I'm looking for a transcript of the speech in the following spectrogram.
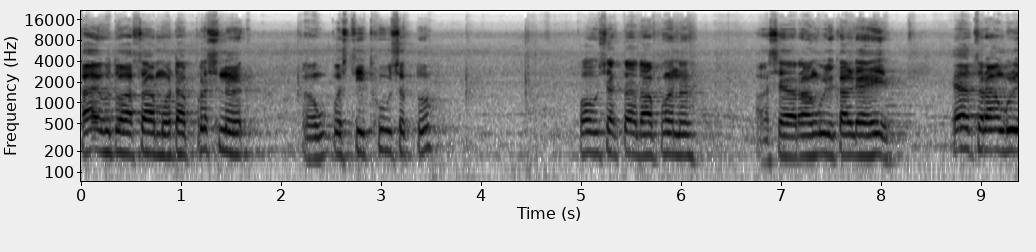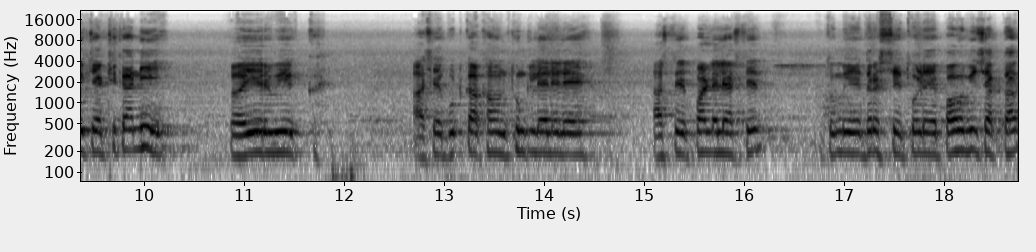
काय होतो असा मोठा प्रश्न उपस्थित होऊ शकतो. पाहू शकतात आपण अशा रांगोळी काढल्या आहेत. त्याच रांगोळीच्या ठिकाणी अ, एरवी असे गुटखा खाऊन थुंकलेले असते पडलेले असतील तुम्ही हे दृश्य थोडे पाहू बी शकतात.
